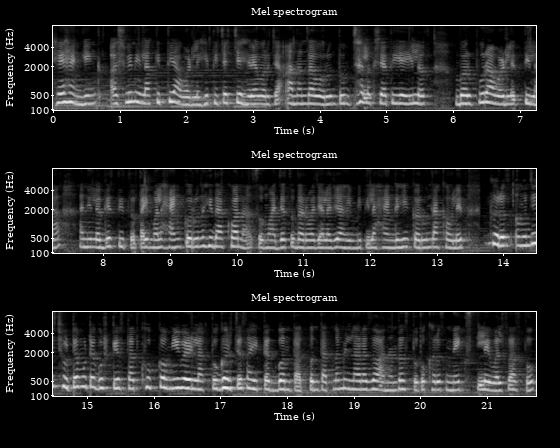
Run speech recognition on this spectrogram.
हे हँगिंग अश्विनीला किती आवडले हे तिच्या चेहऱ्यावरच्या आनंदावरून तुमच्या लक्षात येईलच. भरपूर आवडलेत तिला. आणि लगेच तिचं ताई मला हँग करूनही दाखवा ना. सो माझ्याच दरवाजाला जे आहे मी तिला हँगही करून दाखवलेत. खरंच म्हणजे छोट्या मोठ्या गोष्टी असतात. खूप कमी वेळ लागतो. घरच्या साहित्यात बनतात. पण त्यातनं मिळणारा जो आनंद असतो तो खरंच नेक्स्ट लेवलचा असतो.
